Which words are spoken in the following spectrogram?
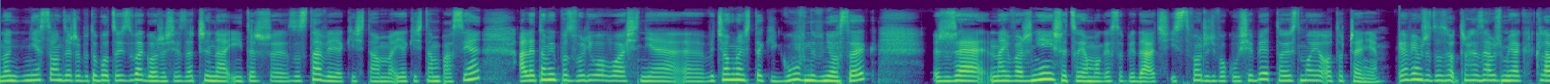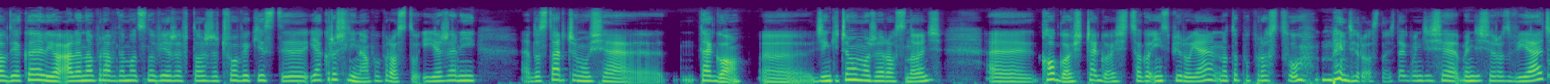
no nie sądzę, żeby to było coś złego, że się zaczyna i też e, zostawia jakieś tam, jakieś tam pasje, ale to mi pozwoliło właśnie e, wyciągnąć taki główny wniosek, że najważniejsze, co ja mogę sobie dać i stworzyć wokół siebie, to jest moje otoczenie. Ja wiem, że to trochę zabrzmi jak Claudia Coelho, ale naprawdę mocno wierzę w to, że człowiek jest y, jak roślina po prostu. I jeżeli dostarczy mu się y, tego, y, dzięki czemu może rosnąć, kogoś, czegoś, co go inspiruje, no to po prostu będzie rosnąć, tak? Będzie się, będzie się rozwijać.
